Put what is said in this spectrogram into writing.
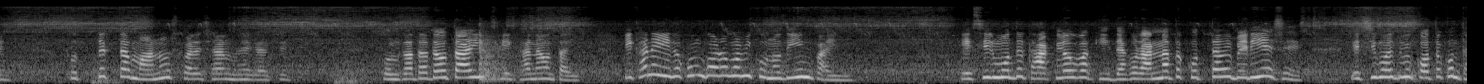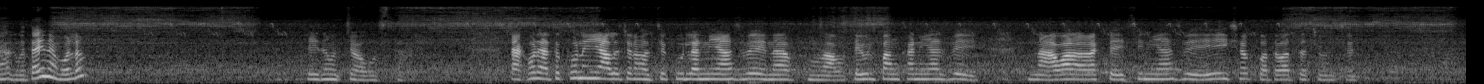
প্রত্যেকটা মানুষ পরেশান হয়ে গেছে। কলকাতাতেও তাই, এখানেও তাই। এখানে এরকম গরম আমি কোনোদিন পাইনি। এসির মধ্যে থাকলেও বা কি? দেখো, রান্না তো করতে হবে, বেরিয়ে এসে। এসির মধ্যে তুমি কতক্ষণ থাকবে, তাই না বলো? এইরকম হচ্ছে অবস্থা। এখন এতক্ষণ এই আলোচনা হচ্ছে কুলার নিয়ে আসবে, না টেবিল পাংখা নিয়ে আসবে, না, আবার আর একটা এসি নিয়ে আসবে, এই সব কথাবার্তা চলছে।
